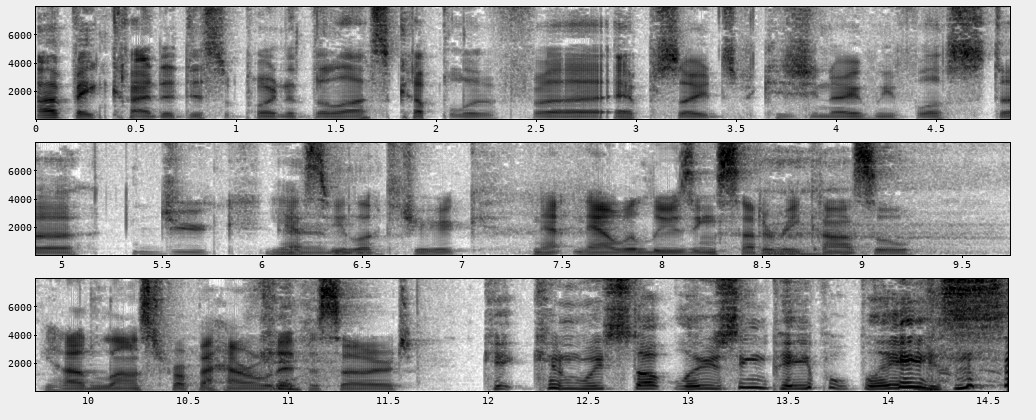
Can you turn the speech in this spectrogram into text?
I've been kind of disappointed the last couple of uh, episodes because you know we've lost uh, Duke. Yes, we and- looked Duke. Now now we're losing Sudbury Castle. You had last proper Harold episode. C- can we stop losing people, please?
